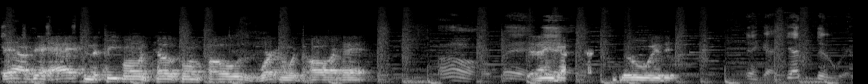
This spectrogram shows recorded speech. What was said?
they out there asking the people on the telephone poles, working with the hard hat. Oh man. It ain't got nothing to do with it. Ain't got, got to do with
